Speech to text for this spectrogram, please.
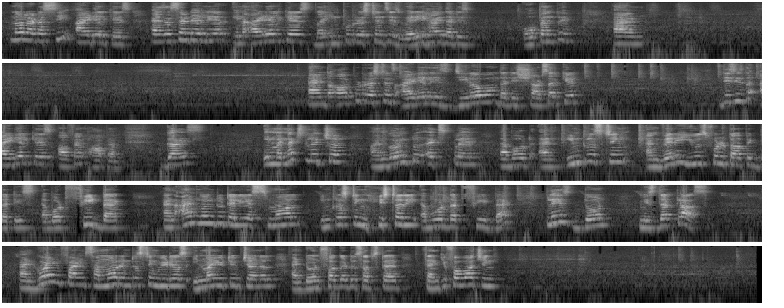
Now let us see ideal case. As I said earlier in ideal case the input resistance is very high that is open tip and and the output resistance ideal is 0 ohm that is short circuit. This is the ideal case of an op amp guys in my next lecture I'm going to explain about an interesting and very useful topic that is about feedback. And I'm going to tell you a small interesting history about that feedback. Please don't miss that class. And go and find some more interesting videos in my youtube channel. And don't forget to subscribe. Thank you for watching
